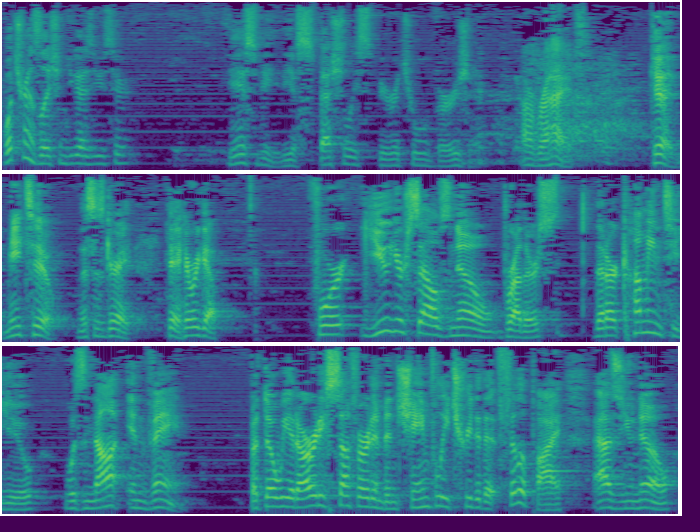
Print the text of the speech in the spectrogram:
what translation do you guys use here? ESV, the especially spiritual version. All right. Good. Me too. This is great. Okay, here we go. For you yourselves know, brothers, that our coming to you was not in vain. But though we had already suffered and been shamefully treated at Philippi, as you know,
